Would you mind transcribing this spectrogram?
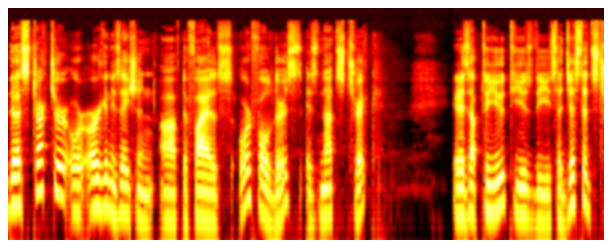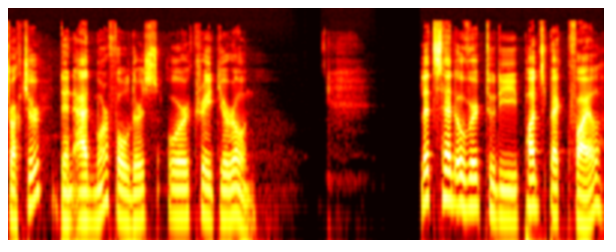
The structure or organization of the files or folders is not strict it is up to you to use the suggested structure, then add more folders or create your own. Let's head over to the podspec file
